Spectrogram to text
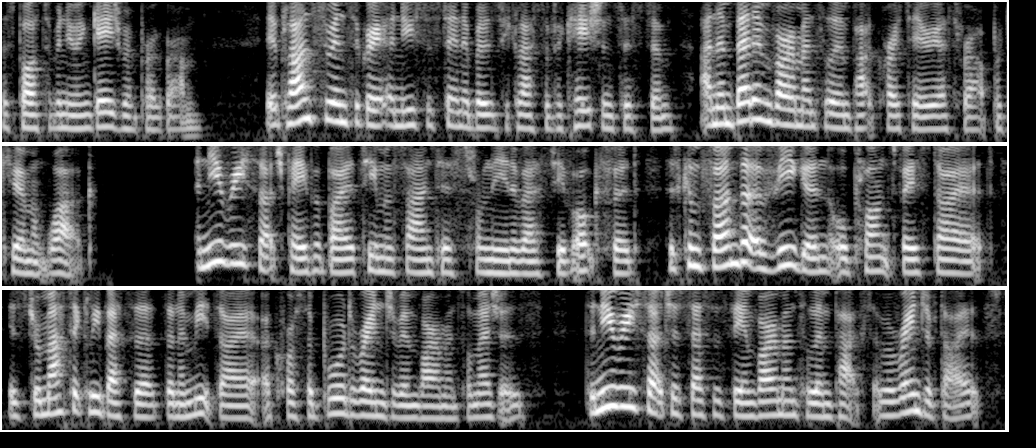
as part of a new engagement program. It plans to integrate a new sustainability classification system and embed environmental impact criteria throughout procurement work. A new research paper by a team of scientists from the University of Oxford has confirmed that a vegan or plant based diet is dramatically better than a meat diet across a broad range of environmental measures. The new research assesses the environmental impacts of a range of diets,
